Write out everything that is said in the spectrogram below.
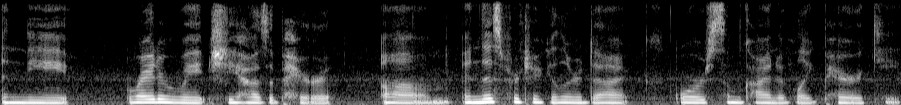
in the Rider Waite, she has a parrot. Um, in this particular deck, or some kind of like parakeet.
